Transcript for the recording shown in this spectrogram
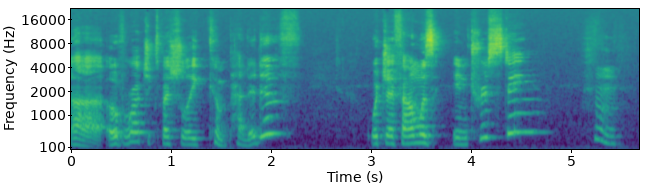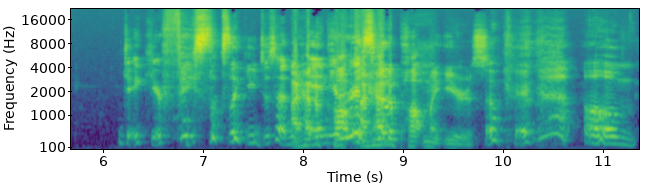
uh, Overwatch, especially competitive, which I found was interesting. Hmm. Jake, your face looks like you just had an I had to aneurysm. pop. I had to pop my ears. Okay. Um,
